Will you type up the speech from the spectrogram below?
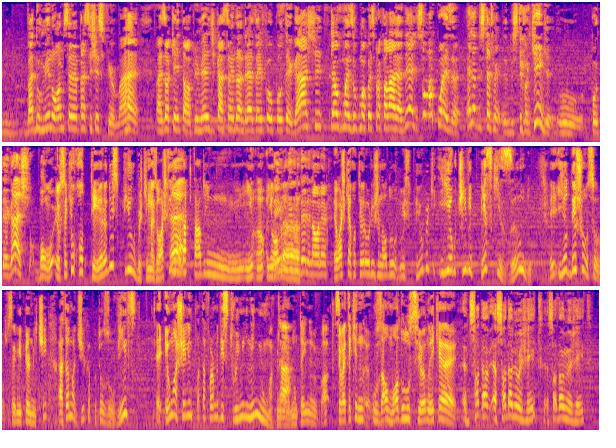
vai dormir no ônibus para assistir esse filme, mas mas ok, então, a primeira indicação do Andrés aí foi o Poltergeist. Tem alguma, mais alguma coisa para falar dele? Só uma coisa, ele é do Stephen, do Stephen King, o Poltergeist? Bom, eu sei que o roteiro é do Spielberg, mas eu acho que ele é, é adaptado em, em, em Nem obra... o livro dele não, né? Eu acho que é roteiro original do, do Spielberg e eu tive pesquisando, e, e eu deixo, se você me permitir, até uma dica para os teus ouvintes, é, eu não achei ele em plataforma de streaming nenhuma. Né? Ah. Não tem. Você vai ter que usar o modo Luciano aí que é. É só dar, é só dar meu jeito. É só dar o meu jeito.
